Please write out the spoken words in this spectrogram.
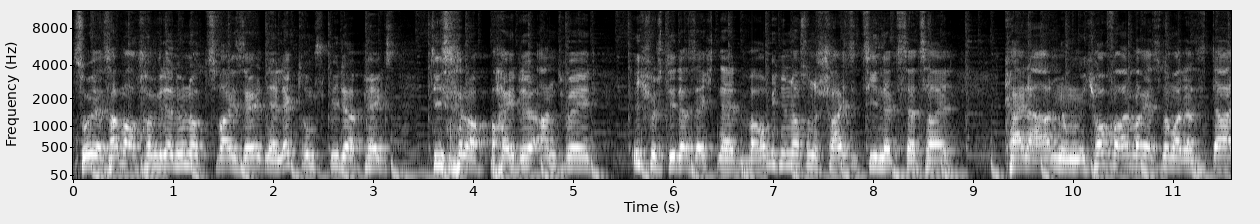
So, jetzt haben wir auch schon wieder nur noch zwei seltene Elektrum-Spieler-Packs. Die sind auch beide untrade. Ich verstehe das echt nicht, warum ich nur noch so eine Scheiße ziehe in letzter Zeit. Keine Ahnung. Ich hoffe einfach jetzt nochmal, dass ich da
